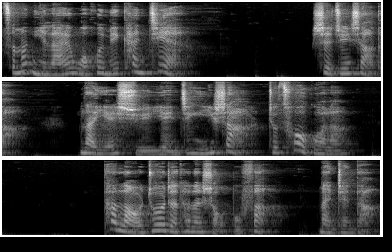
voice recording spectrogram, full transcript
怎么你来我会没看见？”世君笑道：“那也许眼睛一霎就错过了。”他老捉着他的手不放，曼桢道：“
